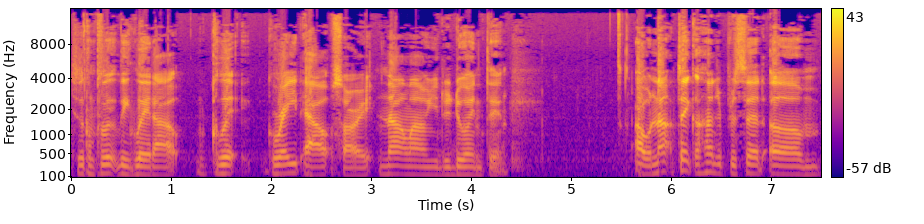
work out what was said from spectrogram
just completely grayed out, grayed out. Sorry, not allowing you to do anything. I will not take 100% um,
